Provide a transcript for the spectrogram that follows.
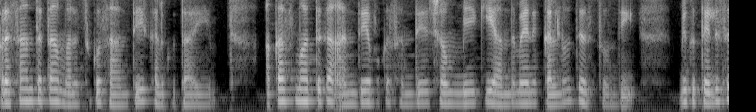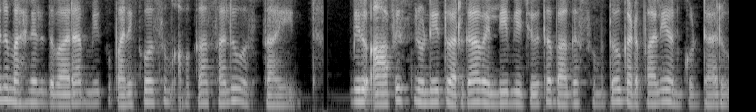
ప్రశాంతత మనసుకు శాంతి కలుగుతాయి. అకస్మాత్తుగా అందే ఒక సందేశం మీకు ఈ అందమైన కలను తెస్తుంది. మీకు తెలిసిన మహిళల ద్వారా మీకు పని కోసం అవకాశాలు వస్తాయి. మీరు ఆఫీస్ నుండి త్వరగా వెళ్ళి మీ జీవిత భాగస్వామితో గడపాలి అనుకుంటారు.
